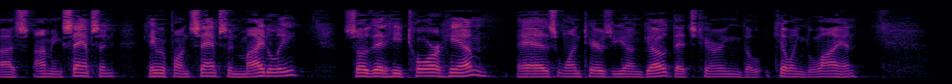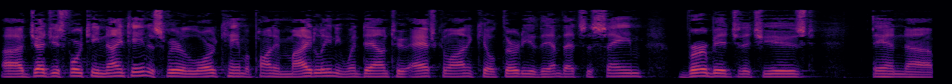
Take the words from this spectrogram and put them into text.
uh, I mean Samson, came upon Samson mightily, so that he tore him as one tears a young goat, that's tearing the, killing the lion. Uh, Judges 14:19, the Spirit of the Lord came upon him mightily, and he went down to Ashkelon and killed 30 of them. That's the same verbiage that's used in uh,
